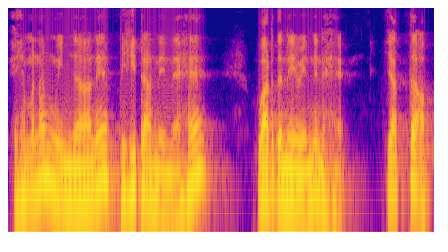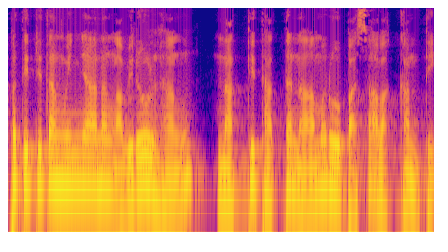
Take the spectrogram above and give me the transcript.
එහෙමනම් විඥාණය පිහිටන්නේ නැහැ, වර්ධනය වෙන්නේ නැහැ. යත්ත අපපතිට්ඨිතං විඥානං අවිරූල්හං නත්ති තත්ත නාම රූපස්ස අවක්칸ති.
